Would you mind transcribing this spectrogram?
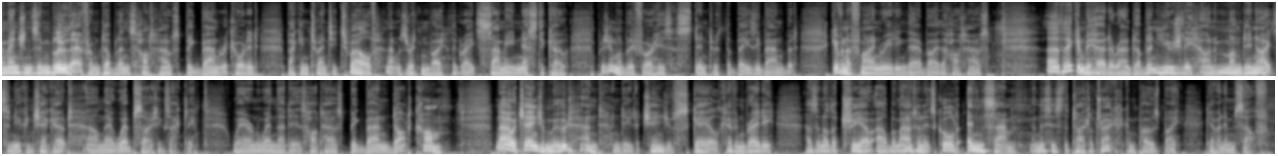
Dimensions in Blue there from Dublin's Hot House Big Band, recorded back in 2012. That was written by the great Sammy Nestico, presumably for his stint with the Basie Band, but given a fine reading there by the Hot House. Uh, they can be heard around Dublin, usually on Monday nights, and you can check out on their website exactly where and when that is, hothousebigband.com. Now, a change of mood, and indeed a change of scale. Kevin Brady has another trio album out, and it's called Ensam, and this is the title track, composed by Kevin himself.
